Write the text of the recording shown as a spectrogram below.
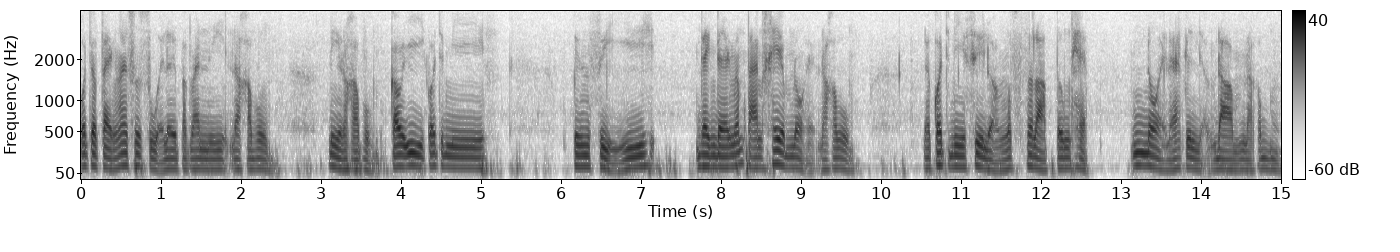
ก็จะแต่งให้สวยๆเลยประมาณนี้นะครับผม นี่นะครับผม เก้าอี้ก็จะมีเป็นสีแดงๆน้ำตาลเข้มหน่อยนะครับผม แล้วก็จะมีสีเหลืองสลับตรงแถบหน่อยนะ เป็นเหลืองดำนะครับผม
